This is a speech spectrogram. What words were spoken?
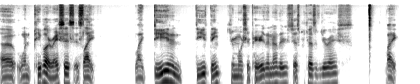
Uh, when people are racist, it's like, like, do you even do you think you're more superior than others just because of your race? Like,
